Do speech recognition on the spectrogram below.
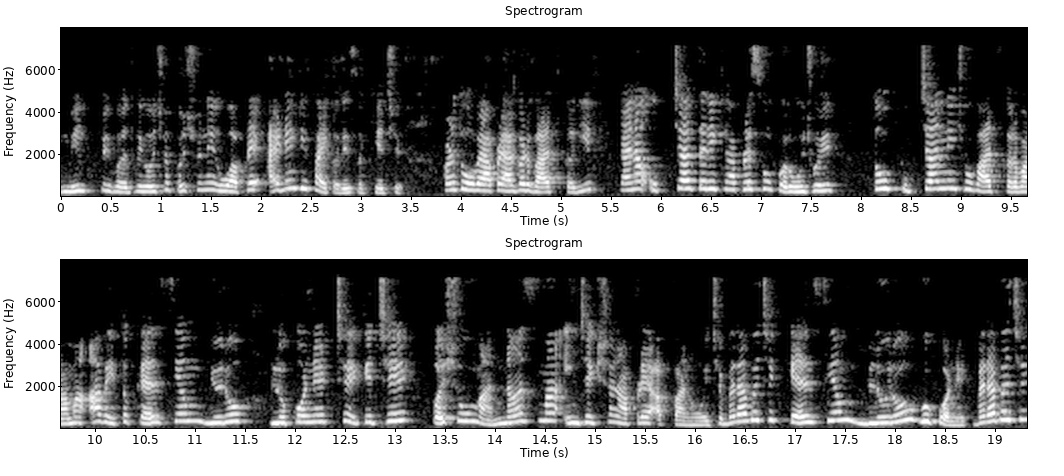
મિલ્ક ફીવર થયો છે, પશુને એવું આપણે આઈડેન્ટિફાઈ કરી શકીએ છીએ. પરંતુ હવે આપણે આગળ વાત કરીએ કે આના ઉપચાર તરીકે આપણે શું કરવું જોઈએ? તો ઉપચારની જો વાત કરવામાં આવે તો કેલ્શિયમ બ્યુરો ગ્લુકોનેટ છે કે જે પશુમાં નસમાં ઇન્જેક્શન આપણે આપવાનું હોય છે. બરાબર છે? Calcium borogluconate. બરાબર છે?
